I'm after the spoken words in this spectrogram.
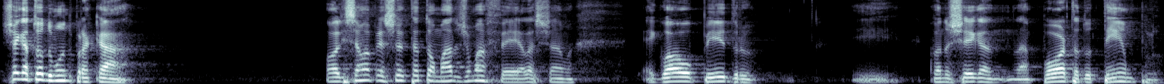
chega todo mundo para cá. Olha, isso é uma pessoa que está tomada de uma fé, ela chama. É igual Pedro, e quando chega na porta do templo,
